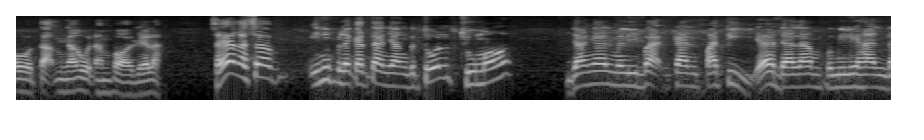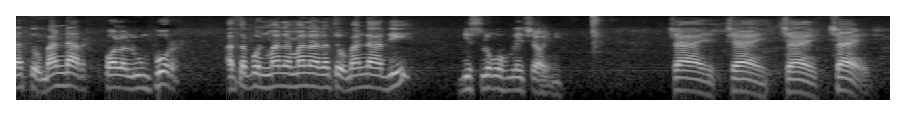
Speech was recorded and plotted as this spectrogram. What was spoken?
Oh tak mengarut hangpa dia lah. Saya rasa ini pendekatan yang betul cuma jangan melibatkan parti ya dalam pemilihan Datuk Bandar Kuala Lumpur ataupun mana-mana Datuk Bandar di di seluruh Malaysia ini. Cai, cai, cai, cai.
